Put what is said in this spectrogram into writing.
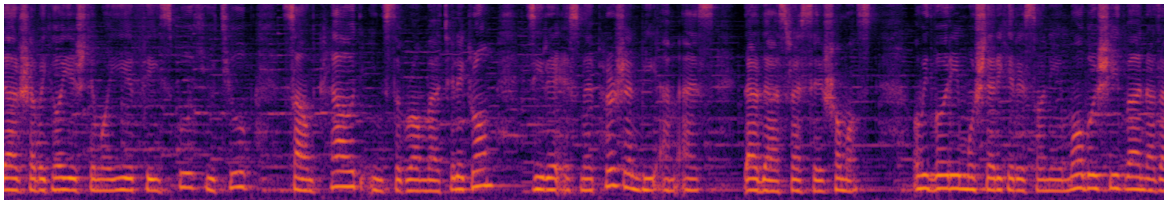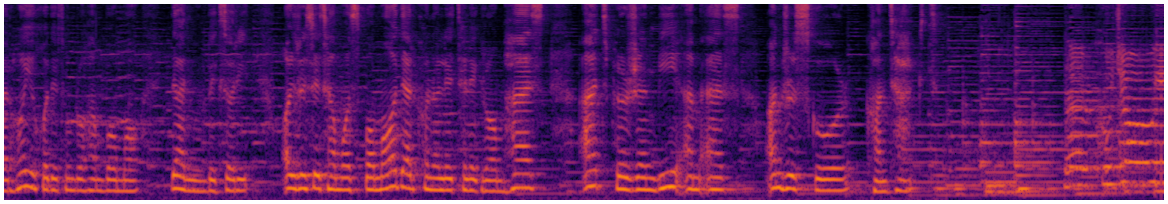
در شبکه های اجتماعی فیسبوک، یوتیوب، ساوند کلاود، اینستاگرام و تلگرام زیر اسم بی ام در دسترس شماست. امیدواریم مشترک رسانه ما باشید و نظرهای خودتون رو هم با ما در میون بگذارید. آدرس تماس با ما در کانال تلگرام هست at persianbms underscore contact. در کجای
